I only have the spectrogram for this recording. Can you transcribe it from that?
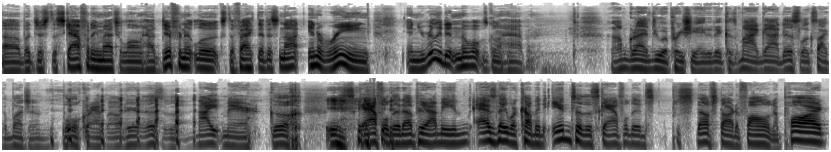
Uh, but just the scaffolding match along, how different it looks, the fact that it's not in a ring, and you really didn't know what was going to happen. I'm glad you appreciated it because my God, this looks like a bunch of bullcrap out here. This is a nightmare. Ugh. Yeah. Scaffolded up here. I mean, as they were coming into the scaffolding, stuff started falling apart.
